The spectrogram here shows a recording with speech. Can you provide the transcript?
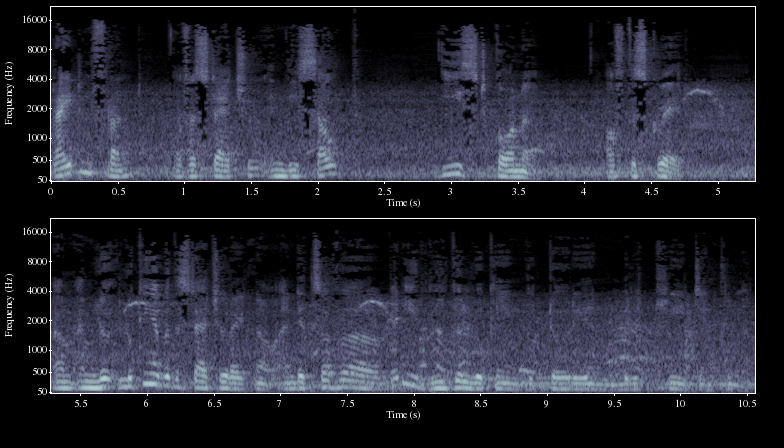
right in front of a statue in the southeast corner of the square. Um, I'm lo- looking up at the statue right now, and it's of a very regal looking Victorian military gentleman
